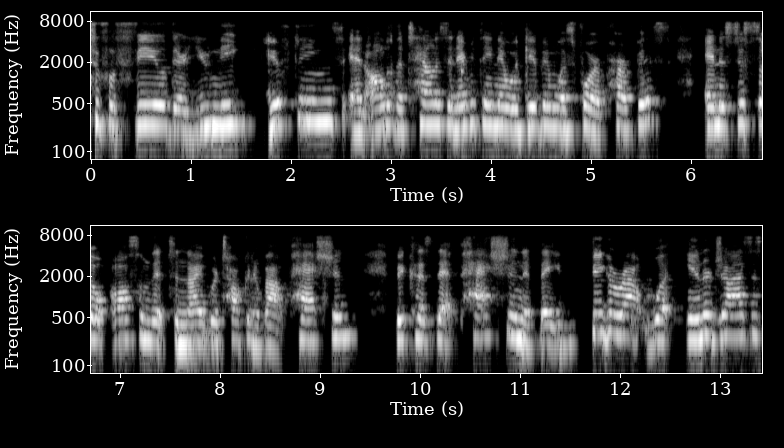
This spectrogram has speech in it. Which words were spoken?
to fulfill their unique giftings and all of the talents and everything they were given was for a purpose. And it's just so awesome that tonight we're talking about passion because that passion, if they figure out what energizes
